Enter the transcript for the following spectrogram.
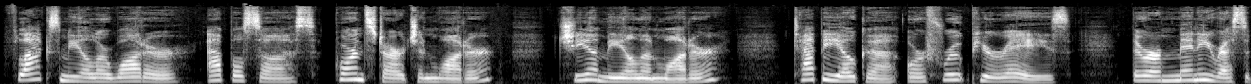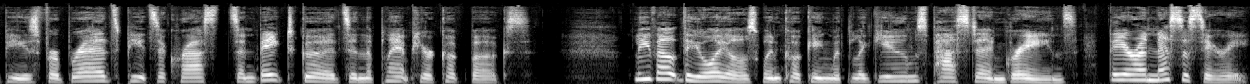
flax meal or water, applesauce, cornstarch and water, chia meal and water, tapioca or fruit purees. There are many recipes for breads, pizza crusts, and baked goods in the Plant Pure cookbooks. Leave out the oils when cooking with legumes, pasta, and grains. They are unnecessary.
